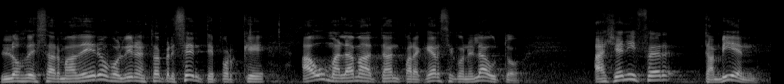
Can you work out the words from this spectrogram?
Los desarmaderos volvieron a estar presentes porque a Uma la matan para quedarse con el auto. A Jennifer también.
